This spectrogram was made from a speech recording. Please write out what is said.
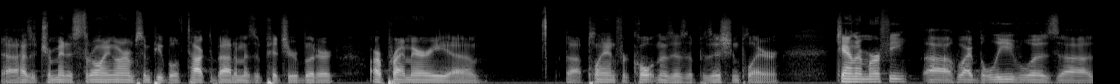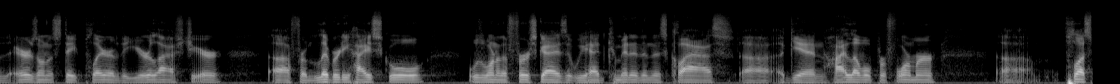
uh, has a tremendous throwing arm. Some people have talked about him as a pitcher, but our, our primary uh, uh, plan for Colton is as a position player. Chandler Murphy, uh, who I believe was uh, the Arizona State Player of the Year last year uh, from Liberty High School, was one of the first guys that we had committed in this class. again, high level performer, plus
